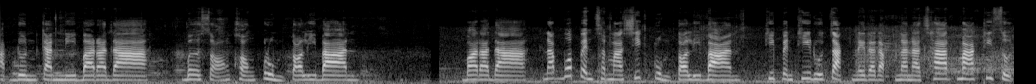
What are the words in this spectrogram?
อับดุลกันนีบาราดา เบอร์สองของกลุ่มตอลิบาน บาราดานับว่าเป็นสมาชิกกลุ่มตอลิบานที่เป็นที่รู้จักในระดับนานาชาติมากที่สุด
